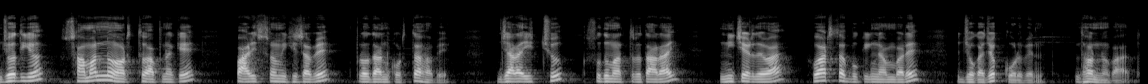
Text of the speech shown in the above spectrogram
যদিও সামান্য অর্থ আপনাকে পারিশ্রমিক হিসাবে প্রদান করতে হবে। যারা ইচ্ছুক, শুধুমাত্র তারাই নিচের দেওয়া হোয়াটসঅ্যাপ বুকিং নাম্বারে যোগাযোগ করবেন। ধন্যবাদ।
